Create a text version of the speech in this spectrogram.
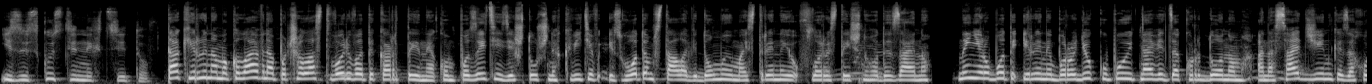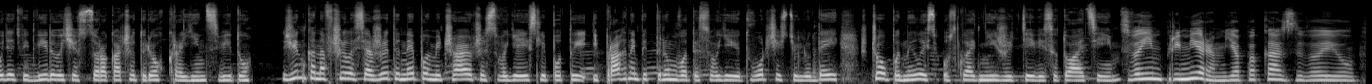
из искусственных цветов. Так Ірина Миколаївна почала створювати картини, композиції зі штучних квітів і згодом стала відомою майстринею флористичного дизайну. Нині роботи Ірини Бородюк купують навіть за кордоном, а на сайт жінки заходять відвідувачі з 44 країн світу. Жінка навчилася жити, не помічаючи своєї сліпоти, і прагне підтримувати своєю творчістю людей, що опинились у складній життєвій ситуації. Своїм приміром я показываю –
